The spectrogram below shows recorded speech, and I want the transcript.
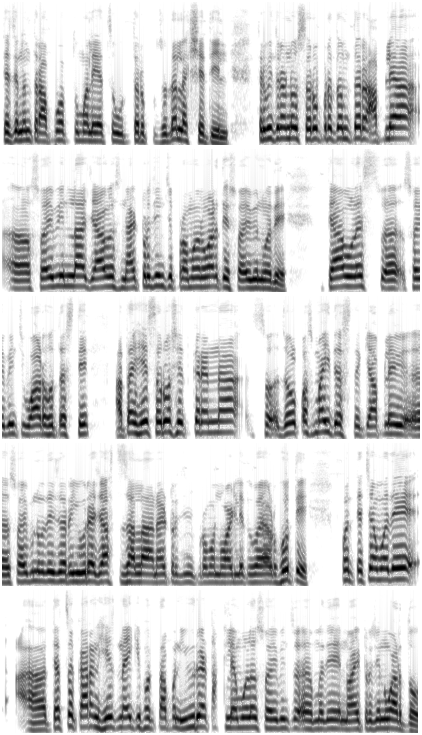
त्याच्यानंतर आपोआप तुम्हाला याचं उत्तर सुद्धा लक्षात येईल. तर मित्रांनो सर्वप्रथम तर आपल्या सोयाबीनला ज्यावेळेस नायट्रोजनचे प्रमाण वाढते सोयाबीनमध्ये त्यावेळेस सोयाबीनची वाढ होत असते. आता हे सर्व शेतकऱ्यांना स- जवळपास माहीत असतं की आपल्या सोयाबीनमध्ये जर युरिया जास्त झाला नायट्रोजनचे प्रमाण वाढले तर वाढ होते. पण त्याच्यामध्ये त्याचं कारण हेच नाही की फक्त आपण युरिया टाकल्यामुळं सोयाबीनचं मध्ये नायट्रोजन वाढतो.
